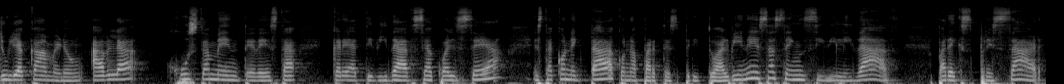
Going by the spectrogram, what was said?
Julia Cameron. Habla justamente de esta creatividad, sea cual sea, está conectada con la parte espiritual. Viene esa sensibilidad para expresar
